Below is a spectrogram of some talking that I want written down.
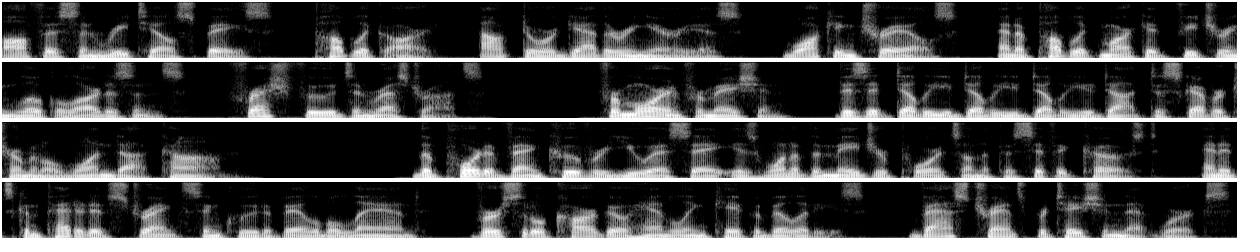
office and retail space, public art, outdoor gathering areas, walking trails, and a public market featuring local artisans, fresh foods, and restaurants. For more information, visit www.discoverterminal1.com. The Port of Vancouver, USA is one of the major ports on the Pacific coast, and its competitive strengths include available land, versatile cargo handling capabilities, vast transportation networks,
